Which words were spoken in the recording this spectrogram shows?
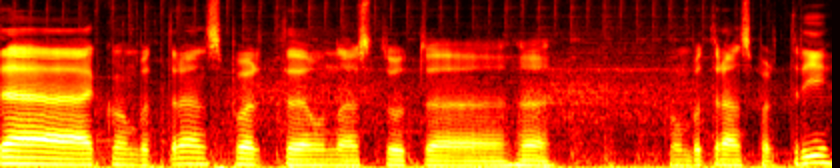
Так, комбо транспорт э, у нас тут... Ага. Комбо транспорт 3.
